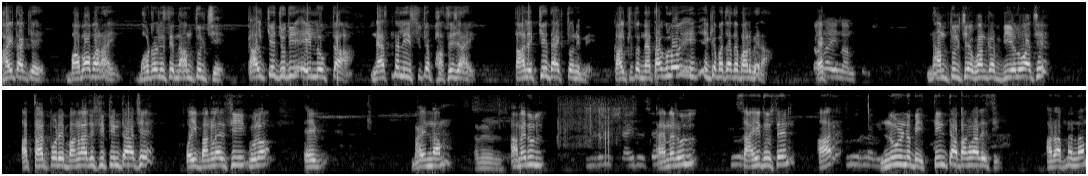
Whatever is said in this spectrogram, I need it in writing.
ভাইটাকে বাবা বানায় ভোটার লিস্টে নাম তুলছে। কালকে যদি এই লোকটা ন্যাশনাল ইস্যুতে ফাঁসে যায় তাহলে কে দায়িত্ব নেবে? কালকে তো নেতাগুলো একে বাঁচাতে পারবে না। নাম তুলছে। ওখানকার বিএলও আছে আর তারপরে বাংলাদেশি তিনটা আছে। ওই বাংলাদেশি গুলো এই ভাইয়ের নাম আমেরুল। আমেরুল। শাহিদ হোসেন। আর নূর নবী। তিনটা বাংলাদেশি। আর আপনার নাম?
